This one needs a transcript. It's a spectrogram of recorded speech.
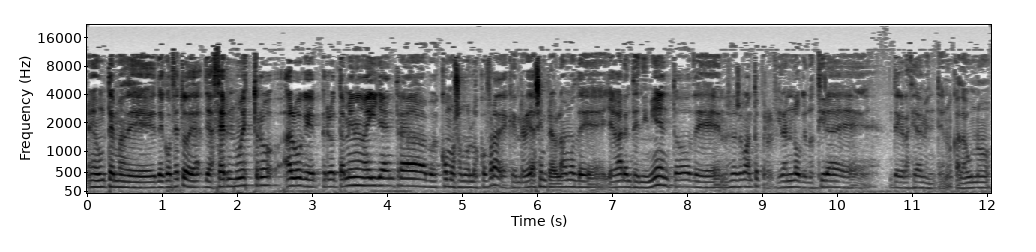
es un tema de, de concepto de, hacer nuestro algo que, pero también ahí ya entra pues cómo somos los cofrades, que en realidad siempre hablamos de llegar a entendimiento, de no sé, no sé cuánto, pero al final lo que nos tira es, desgraciadamente, ¿no? Cada uno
